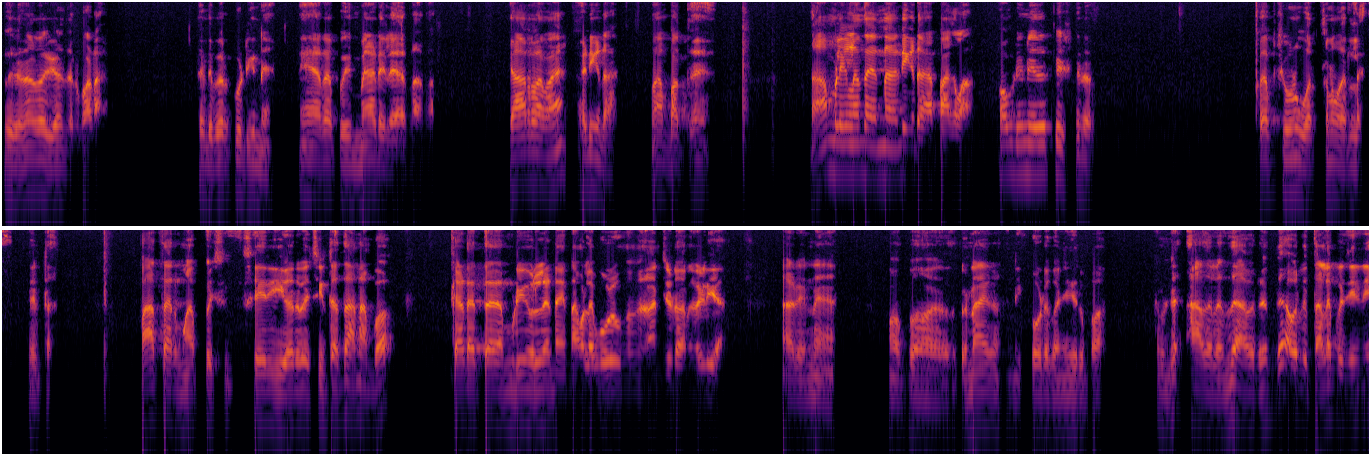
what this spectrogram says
ஒரு என்ன எழுந்துரு? வாடா. ரெண்டு பேரும் கூட்டிக்கின்னு நேராக போய் மேடையில் ஏறினாராம். யாராவன் அடிங்கடா. நான் பார்த்தேன். ஆம்பளைங்களாம் தான் என்ன? அடிங்கடா பார்க்கலாம். அப்படின்னு எதோ பேசிக்கிறார். தப்பிச்சு ஒன்றும் ஒருத்தனும் வரல. கேட்டான் பார்த்தாரு மாப்போசி சரி இவரை வச்சுக்கிட்டா தான் நம்ம கடத்த முடியும் இல்லைன்னா நம்மளை ஒழுங்கு அனுப்பிச்சுடுவாங்க வெளியா. அப்படின்னு அப்போ விநாயகன் நீ கூட கொஞ்சம் இருப்பா. அப்படின்ட்டு அதுலேருந்து அவர் வந்து அவருக்கு தளபதினு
